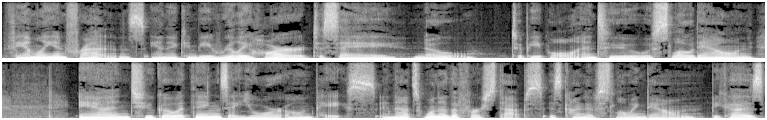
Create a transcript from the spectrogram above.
family and friends, and it can be really hard to say no to people and to slow down and to go at things at your own pace. And that's one of the first steps is kind of slowing down because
